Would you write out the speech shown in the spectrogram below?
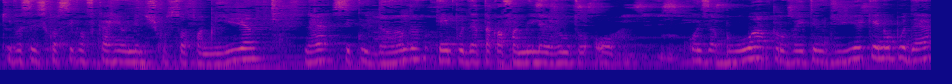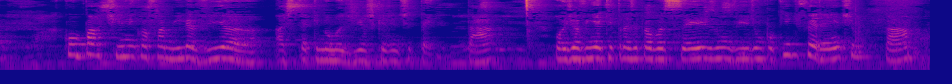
Que vocês consigam ficar reunidos com sua família, né? Se cuidando. Quem puder estar com a família junto, coisa boa, aproveitem o dia. Quem não puder, compartilhem com a família via as tecnologias que a gente tem, tá? Hoje eu vim aqui trazer para vocês um vídeo um pouquinho diferente, tá?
